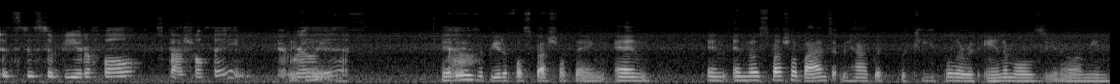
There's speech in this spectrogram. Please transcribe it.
it's just a beautiful, special thing. It, It really is. is. It Yeah. is a beautiful, special thing, and in in those special bonds that we have with with people or with animals, you know, I mean,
